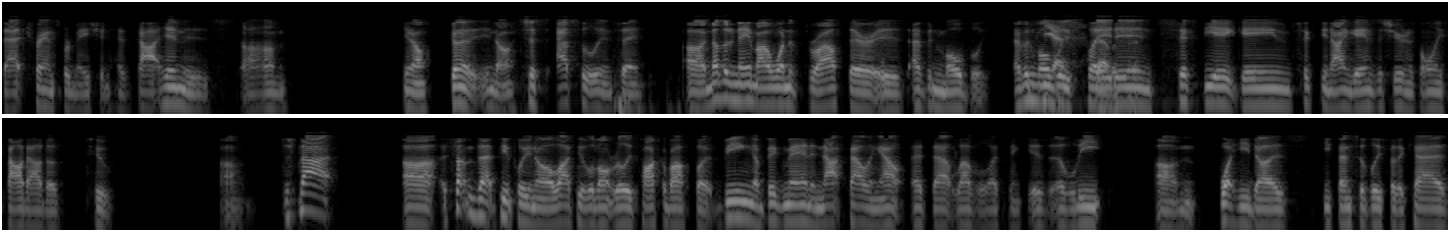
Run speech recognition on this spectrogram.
that transformation has got him is, um, you know, gonna, you know, it's just absolutely insane. Uh, another name I want to throw out there is Evan Mobley. Evan Mobley's yes, played in it. 68 games, 69 games this year, and has only fouled out of two. Um, just not uh, something that people, you know, a lot of people don't really talk about, but being a big man and not fouling out at that level, I think, is elite. Um, what he does defensively for the Cavs,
